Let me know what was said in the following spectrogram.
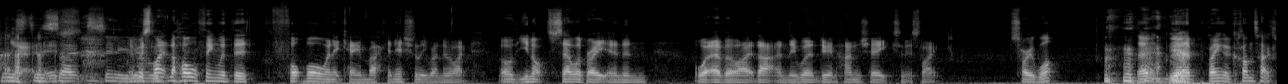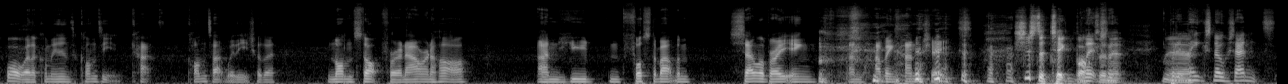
Yeah, it's just so silly. It was like the whole thing with the football when it came back initially, when they were like, "Oh, you're not celebrating and whatever like that," and they weren't doing handshakes, and it's like, "Sorry, what?" They're, they're playing a contact sport where they're coming into contact contact with each other non-stop for an hour and a half, and you fussed about them celebrating and having handshakes. It's just a tick box, isn't Literally. it? But it makes no sense.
